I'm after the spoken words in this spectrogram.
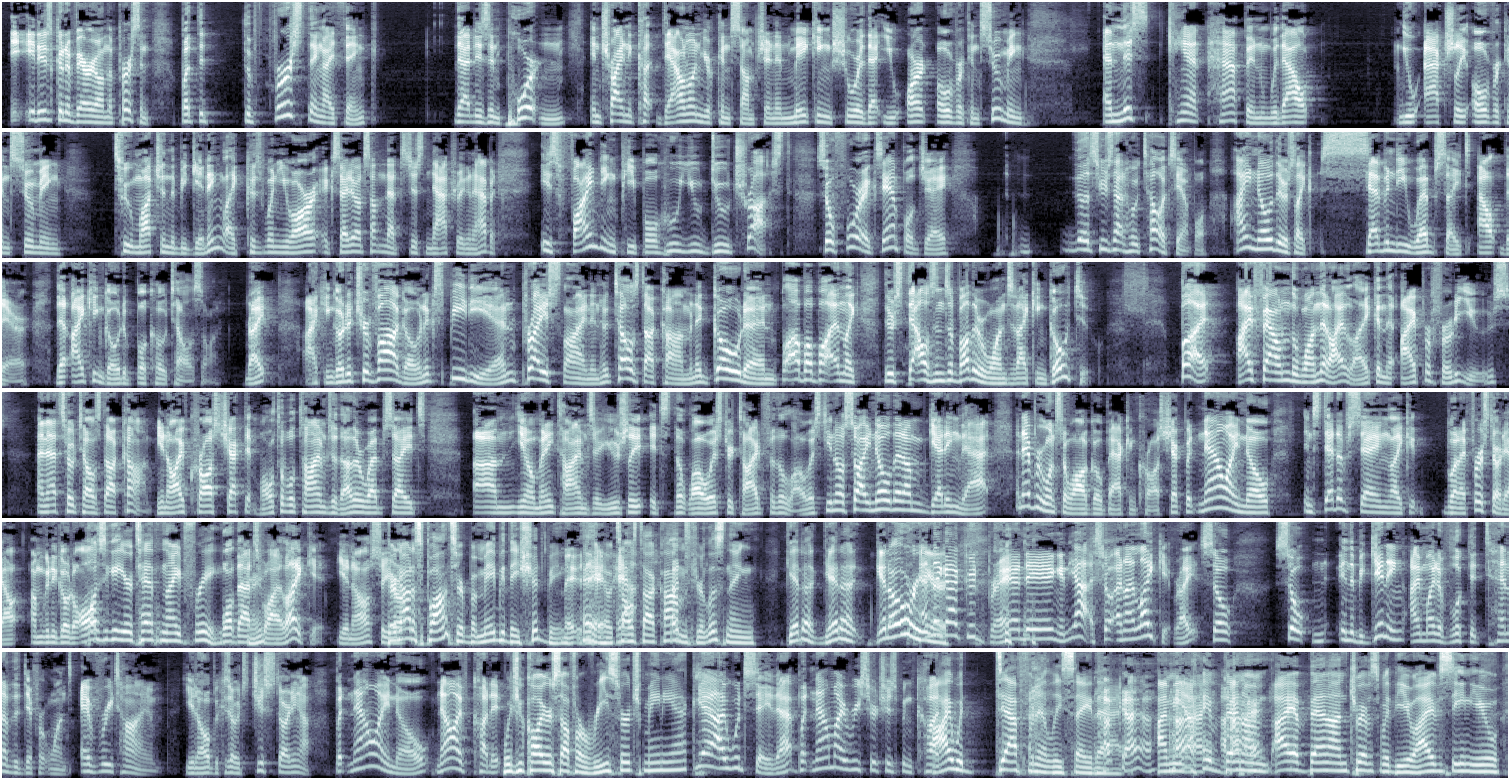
it, is going to vary on the person. But the the first thing I think that is important in trying to cut down on your consumption and making sure that you aren't over consuming, and this can't happen without you actually over consuming too much in the beginning like because when you are excited about something that's just naturally going to happen is finding people who you do trust. So for example jay let's use that hotel example. I know there's like 70 websites out there that i can go to book hotels on right? I can go to trivago and expedia and priceline and hotels.com and agoda and blah blah blah and like there's thousands of other ones that i can go to. But I found the one that I like and that I prefer to use, and that's hotels.com. You know, I've cross checked it multiple times with other websites. Um, you know, many times they're usually it's the lowest or tied for the lowest, you know, so I know that I'm getting that. And every once in a while I'll go back and cross check. But now I know instead of saying like when I first started out, I'm gonna go to all Plus, you get your tenth night free. well, that's right? why I like it, you know. So They're you're not a sponsor, but maybe they should be. Maybe- hey, yeah, hotels.com, that's- if you're listening, get a get a get over here. and they got good branding and yeah so and i like it right so so in the beginning i might have looked at 10 of the different ones every time you know because i was just starting out but now i know now i've cut it Would you call yourself a research maniac? yeah i would say that but now my research has been cut I would definitely say that. Okay. I mean, All I have been All on I have been on trips with you. I've seen you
